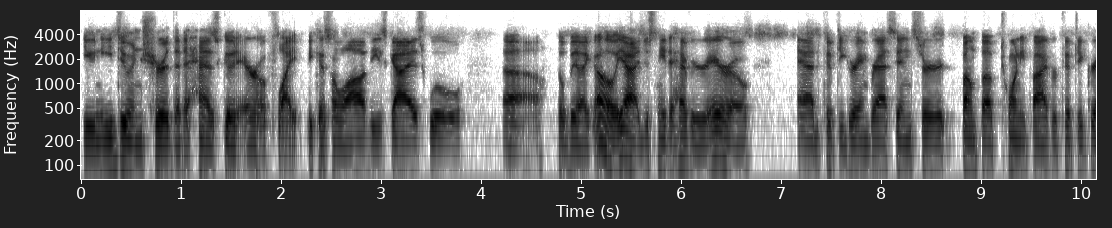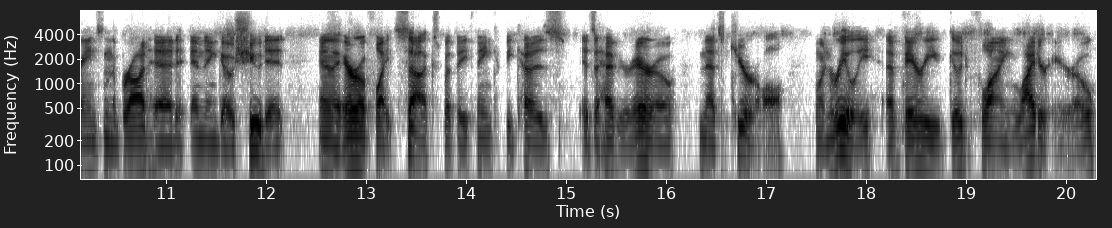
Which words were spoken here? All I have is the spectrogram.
you need to ensure that it has good arrow flight because a lot of these guys will uh, they'll be like, oh yeah, I just need a heavier arrow, add 50 grain brass insert, bump up 25 or 50 grains in the broadhead, and then go shoot it. And the arrow flight sucks, but they think because it's a heavier arrow, and that's cure all. When really, a very good flying lighter arrow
